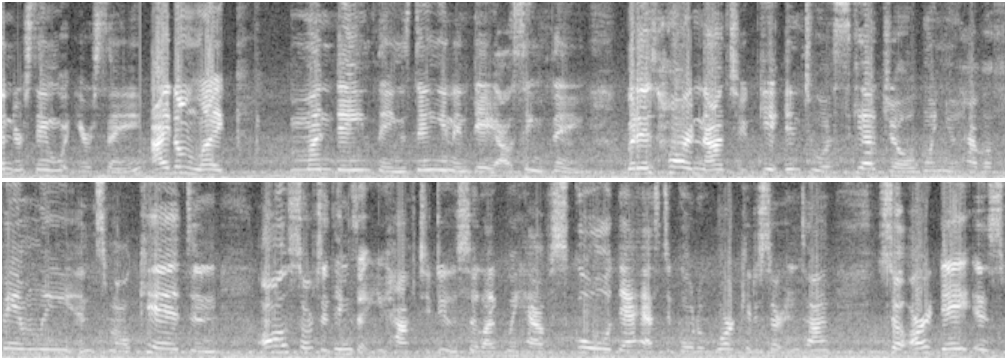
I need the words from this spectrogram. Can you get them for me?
understand what you're saying. I don't like mundane things, day in and day out, same thing. But it's hard not to get into a schedule when you have a family and small kids and all sorts of things that you have to do. So like we have school, dad has to go to work at a certain time. So our day is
